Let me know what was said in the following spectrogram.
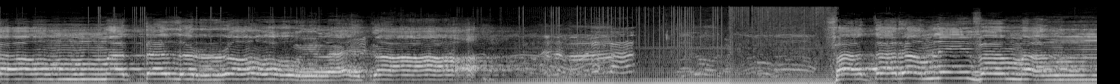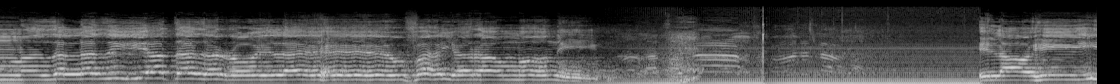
لم أتذرع إليك. فترمني فمن ذا الذي يتذر إليه فيرمني إلهي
